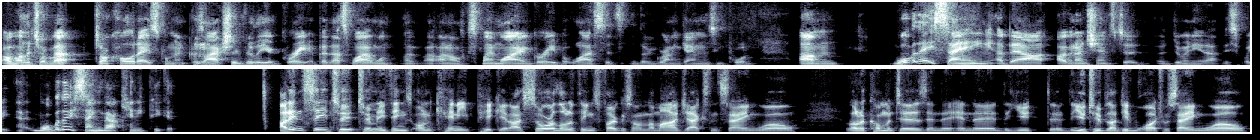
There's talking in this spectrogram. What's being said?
I want to talk about Doc Holliday's comment because I actually really agree, but that's why I want, and I'll explain why I agree, but why I said the running game was important. Um, what were they saying about? I haven't had a chance to uh, do any of that this week. What were they saying about Kenny Pickett? I didn't see too too many things on Kenny Pickett. I saw a lot of things focus on Lamar Jackson, saying, "Well, a lot of commenters and the and the the, the, the YouTubes I did watch were saying, well,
